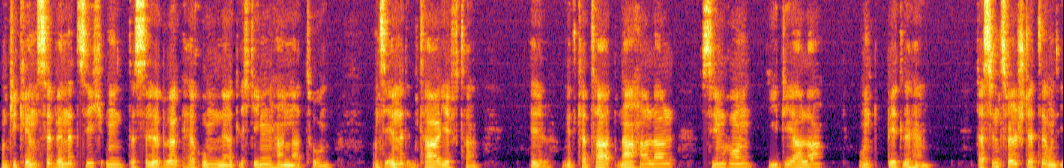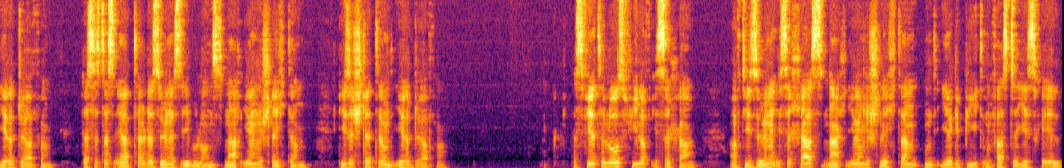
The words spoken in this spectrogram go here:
und die Grenze wendet sich um dasselbe herum nördlich gegen Hanaton, und sie endet im Tal Jefta El mit Katat Nahalal, Simron, Ideala und Bethlehem. Das sind zwölf Städte und ihre Dörfer. Das ist das Erbteil der Söhne Sebulons nach ihren Geschlechtern, diese Städte und ihre Dörfer. Das vierte Los fiel auf Issachar, auf die Söhne Issachars nach ihren Geschlechtern, und ihr Gebiet umfasste Jesreel,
